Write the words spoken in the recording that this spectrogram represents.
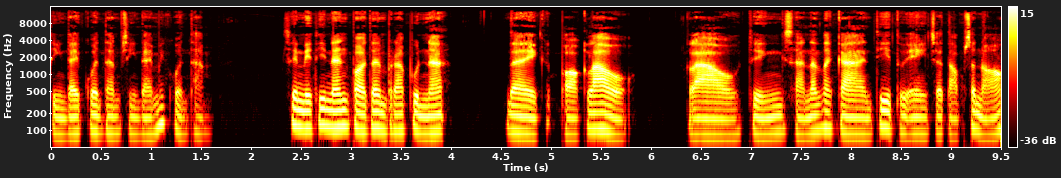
สิ่งใดควรทำสิ่งใดไม่ควรทำซึ่งในที่นั้นพอท่านพระพุทธนะได้บอกเล่า กล่าวถึงสถานการณ์ที่ตัวเองจะตอบสนอง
